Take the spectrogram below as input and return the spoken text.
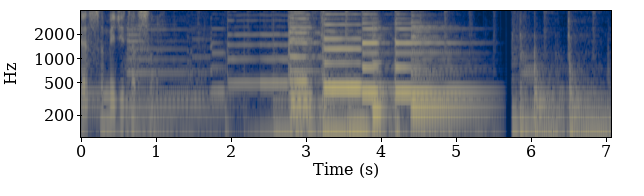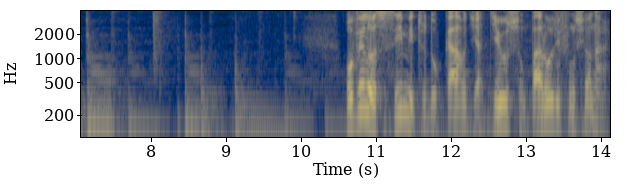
essa meditação. O velocímetro do carro de Adilson parou de funcionar.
